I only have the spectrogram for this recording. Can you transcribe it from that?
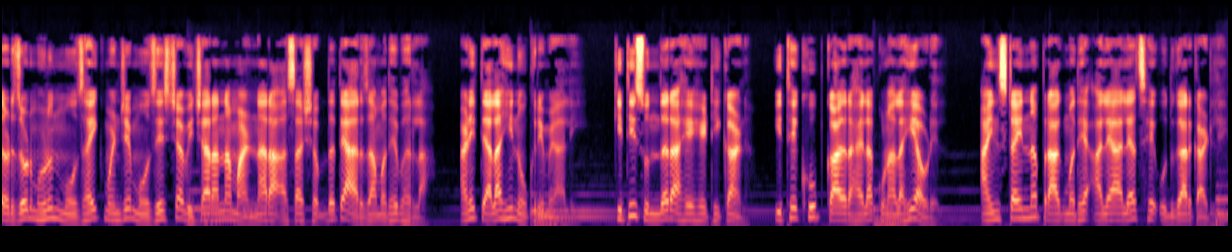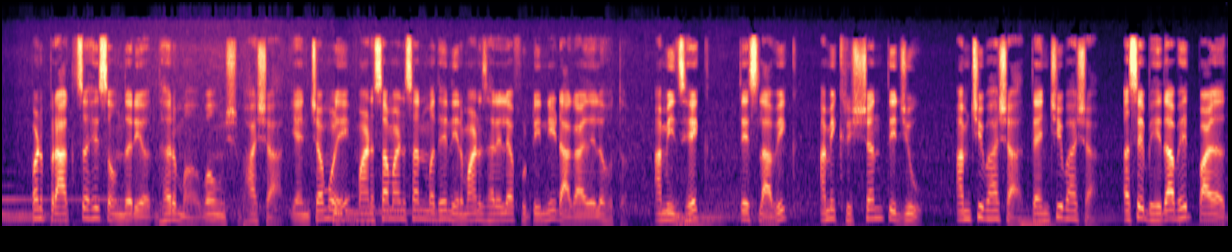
तडजोड म्हणून मोझाईक म्हणजे मोझेसच्या विचारांना मांडणारा असा शब्द त्या अर्जामध्ये भरला आणि त्याला ही नोकरी मिळाली. किती सुंदर आहे हे ठिकाण. इथे खूप काळ राहायला कुणालाही आवडेल. आईन्स्टाईननं प्रागमध्ये आल्या आल्याच हे उद्गार काढले. पण प्रागचं हे सौंदर्य धर्म वंश भाषा यांच्यामुळे माणसामाणसांमध्ये निर्माण झालेल्या फुटींनी डागाळलेलं होतं. आम्ही झेक ते स्लाविक आम्ही ख्रिश्चन ते ज्यू आमची भाषा त्यांची भाषा असे भेदाभेद पाळत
